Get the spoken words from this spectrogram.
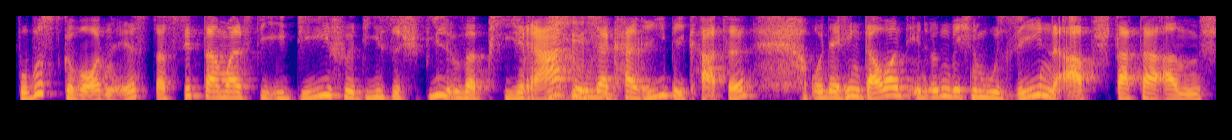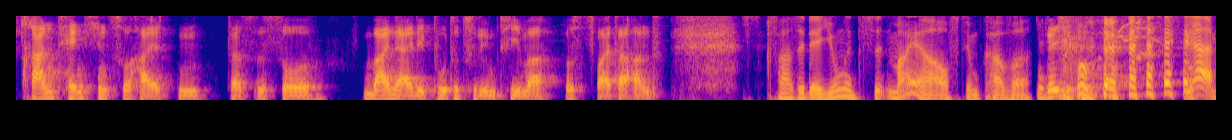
bewusst geworden ist, dass Sid damals die Idee für dieses Spiel über Piraten in der Karibik hatte und er hing dauernd in irgendwelchen Museen ab, statt da am Strand Händchen zu halten. Das ist so meine Anekdote zu dem Thema aus zweiter Hand. Das ist quasi der junge Sid Meier auf dem Cover. Der Junge. ja.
